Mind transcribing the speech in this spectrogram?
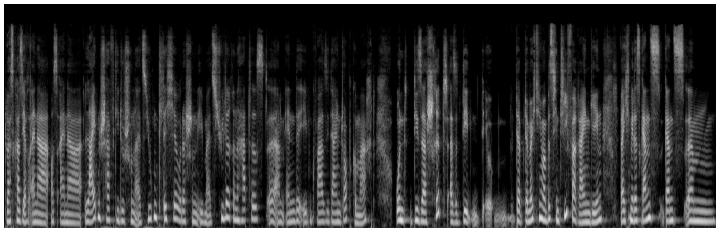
du hast quasi aus einer, aus einer Leidenschaft, die du schon als Jugendliche oder schon eben als Schülerin hattest, äh, am Ende eben quasi deinen Job gemacht. Und dieser Schritt, also den, da, da möchte ich mal ein bisschen tiefer reingehen, weil ich mir das ganz, ganz ähm,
